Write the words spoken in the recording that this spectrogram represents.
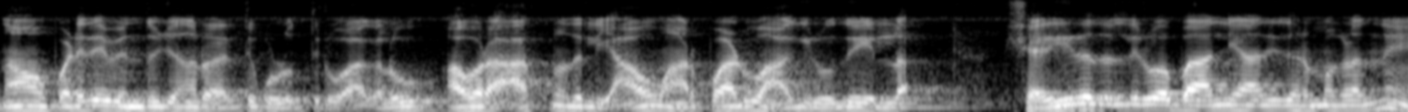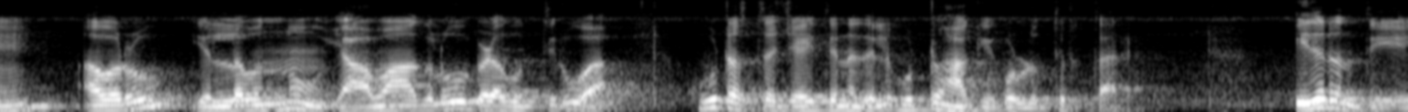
ನಾವು ಪಡೆದೆವೆಂದು ಜನರು ಅರಿತುಕೊಳ್ಳುತ್ತಿರುವಾಗಲೂ ಅವರ ಆತ್ಮದಲ್ಲಿ ಯಾವ ಮಾರ್ಪಾಡು ಆಗಿರುವುದೇ ಇಲ್ಲ. ಶರೀರದಲ್ಲಿರುವ ಬಾಲ್ಯಾದಿ ಧರ್ಮಗಳನ್ನೇ ಅವರು ಎಲ್ಲವನ್ನೂ ಯಾವಾಗಲೂ ಬೆಳಗುತ್ತಿರುವ ಕೂಟಸ್ಥ ಚೈತನ್ಯದಲ್ಲಿ ಹುಟ್ಟು ಹಾಕಿಕೊಳ್ಳುತ್ತಿರುತ್ತಾರೆ ಇದರಂತೆಯೇ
